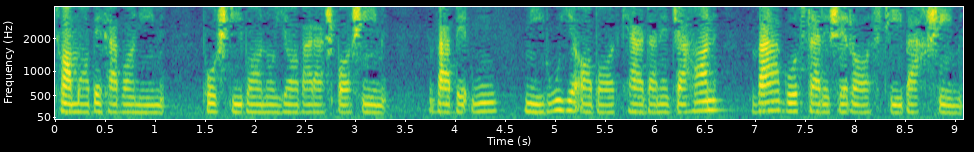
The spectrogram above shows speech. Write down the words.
تا ما بتوانیم پشتیبان و یاورش باشیم و به او نیروی آباد کردن جهان و گسترش راستی بخشیم.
